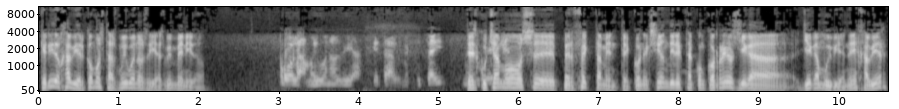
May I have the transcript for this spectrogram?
querido Javier, ¿cómo estás? Muy buenos días, bienvenido. Hola, muy buenos días. ¿Qué tal? ¿Me escucháis? Te escuchamos eh, perfectamente. Conexión directa con correos llega, llega muy bien, ¿eh, Javier?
